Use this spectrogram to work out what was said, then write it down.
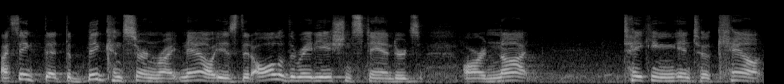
I think that the big concern right now is that all of the radiation standards are not taking into account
